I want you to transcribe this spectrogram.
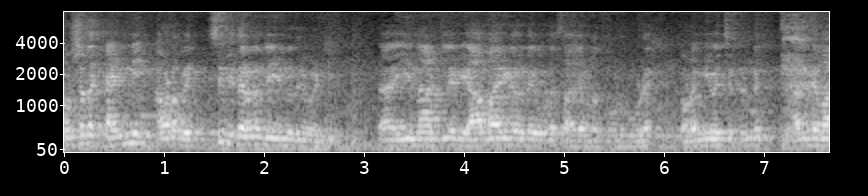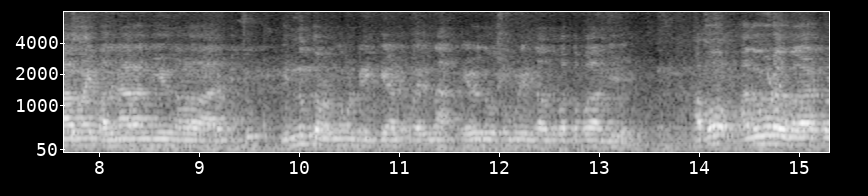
ഔഷധ കന്നി അവിടെ വെച്ച് വിതരണം ചെയ്യുന്നതിന് വേണ്ടി ഈ നാട്ടിലെ വ്യാപാരികളുടെ കൂടെ സഹകരണത്തോടുകൂടെ തുടങ്ങി വെച്ചിട്ടുണ്ട്. അതിന്റെ ഭാഗമായി പതിനാറാം തീയതി നമ്മൾ അത് ആരംഭിച്ചു. ഇന്നും തുടർന്നുകൊണ്ടിരിക്കുകയാണ്. വരുന്ന ഏഴ് ദിവസം കൂടി ഉണ്ടാവുന്ന പത്തൊമ്പതാം തീയതി. അപ്പോൾ അതുകൂടെ ഉപകാരപ്പെ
